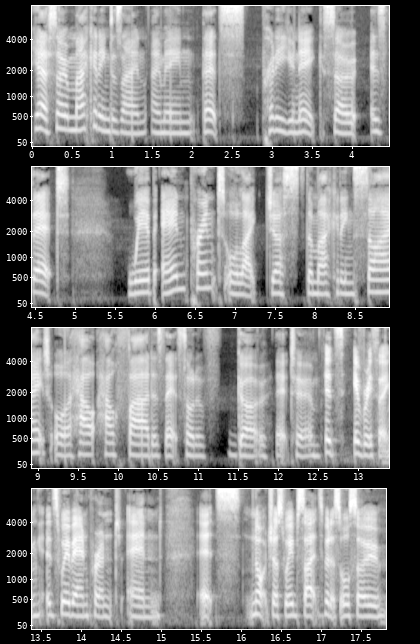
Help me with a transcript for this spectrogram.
Yeah, so marketing design, I mean, that's pretty unique. So is that web and print or like just the marketing site or how how far does that sort of go that term it's everything it's web and print and it's not just websites but it's also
